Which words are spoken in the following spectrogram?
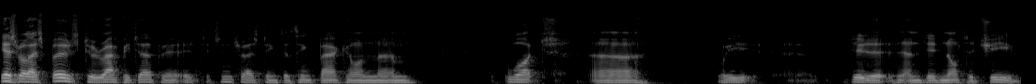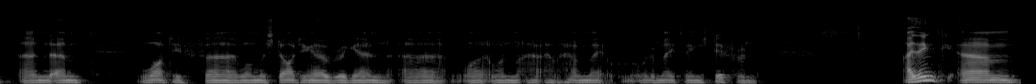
Yes, well, I suppose to wrap it up, it, it's interesting to think back on um, what uh, we uh, did and did not achieve, and um, what if uh, one was starting over again, uh, one, one, how, how would have made things different. I think um,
